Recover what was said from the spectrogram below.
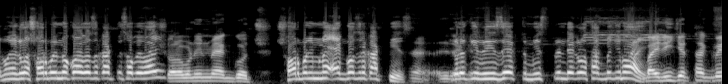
এবং এগুলো সর্বনিম্ন কয় গজের কাট পিস হবে ভাই? সর্বনিম্ন এক গোছ সর্বনিম্ন এক গজের কাট পিস হ্যাঁ এগুলো কি রিজেক্ট মিসপ্রিন্ট এগুলো থাকবে কি ভাই? ভাই রিজেক্ট থাকবে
